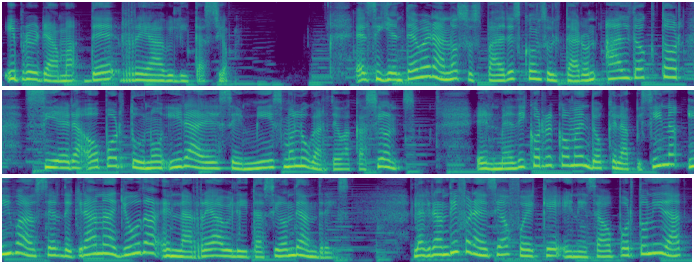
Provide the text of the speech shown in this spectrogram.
y programa de rehabilitación. El siguiente verano sus padres consultaron al doctor si era oportuno ir a ese mismo lugar de vacaciones. El médico recomendó que la piscina iba a ser de gran ayuda en la rehabilitación de Andrés. La gran diferencia fue que en esa oportunidad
